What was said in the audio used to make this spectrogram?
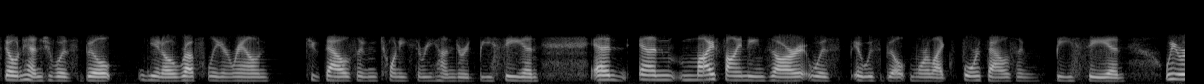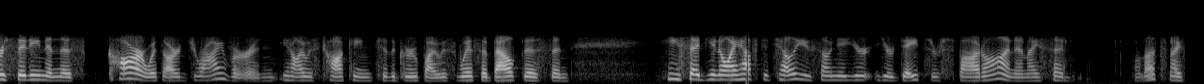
Stonehenge was built, you know, roughly around 2000 2300 BC and and and my findings are it was it was built more like 4000 BC and we were sitting in this car with our driver and you know I was talking to the group I was with about this and he said, "You know, I have to tell you, Sonja, your your dates are spot on." And I said, "Well, that's nice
